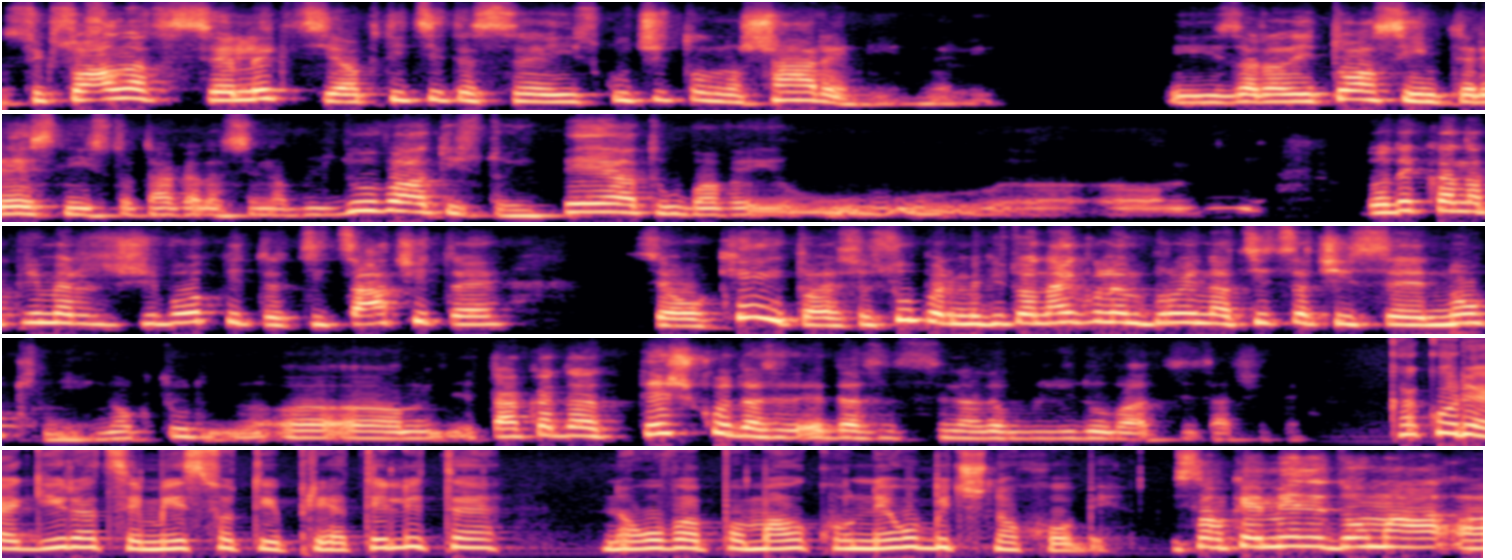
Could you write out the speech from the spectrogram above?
сексуалната селекција птиците се исклучително шарени, нели И заради тоа се интересни исто така да се наблюдуваат, исто и пеат, убаво и додека на пример животните, цицачите се окей, тоа е се супер, меѓутоа најголем број на цицачи се нокни, ноктур, така да тешко да да се наблюдуваат цицачите. Како реагираат семејството и пријателите на ова помалку необично хоби? Мислам кај мене дома а,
